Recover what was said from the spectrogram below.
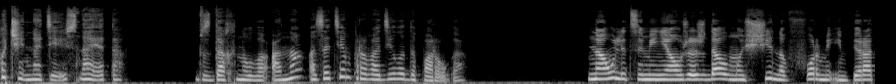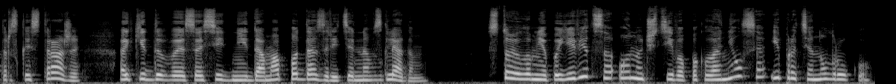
Очень надеюсь на это, вздохнула она, а затем проводила до порога. На улице меня уже ждал мужчина в форме императорской стражи, окидывая соседние дома подозрительным взглядом. Стоило мне появиться, он учтиво поклонился и протянул руку.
